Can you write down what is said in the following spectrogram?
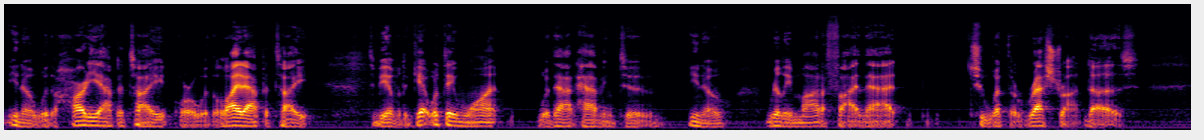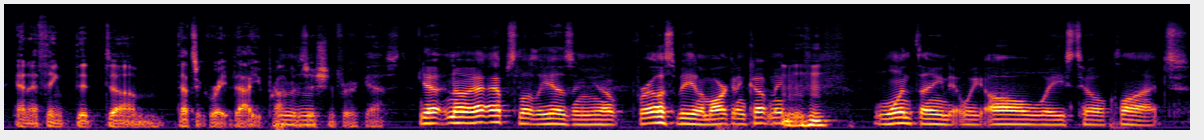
you know, with a hearty appetite or with a light appetite, to be able to get what they want without having to, you know, really modify that to what the restaurant does. And I think that um, that's a great value proposition for a guest. Yeah, no, it absolutely is. And you know, for us being a marketing company, one thing that we always tell clients,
